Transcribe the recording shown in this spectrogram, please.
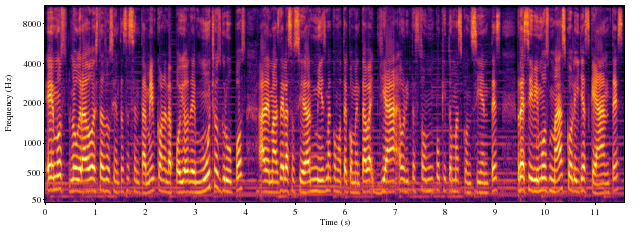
Hemos logrado estas 260 mil con el apoyo de muchos grupos, además de la sociedad misma, como te comentaba, ya ahorita son un poquito más conscientes, recibimos más colillas que antes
